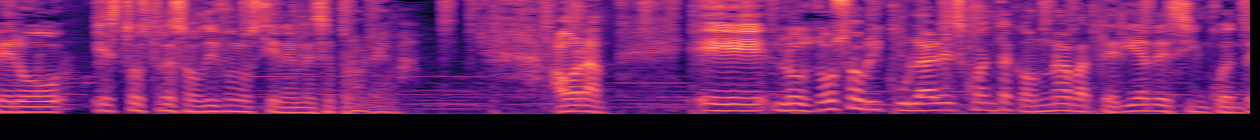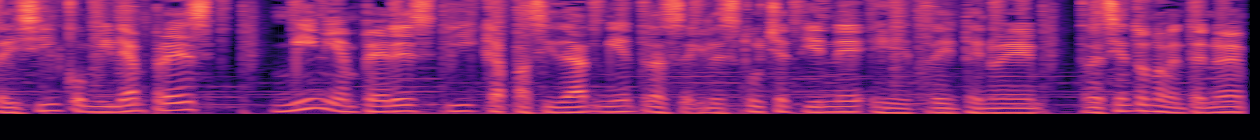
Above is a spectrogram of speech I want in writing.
Pero estos tres audífonos tienen ese problema. Ahora, eh, los dos auriculares cuentan con una batería de 55 mAh, y capacidad, mientras el estuche tiene 39, 399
